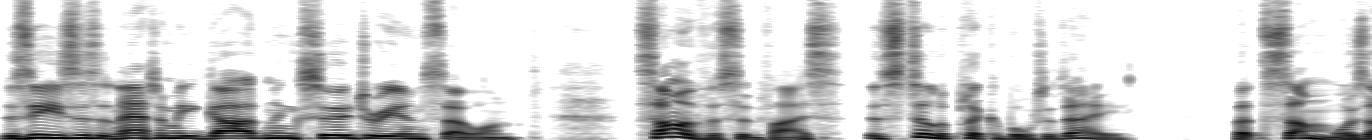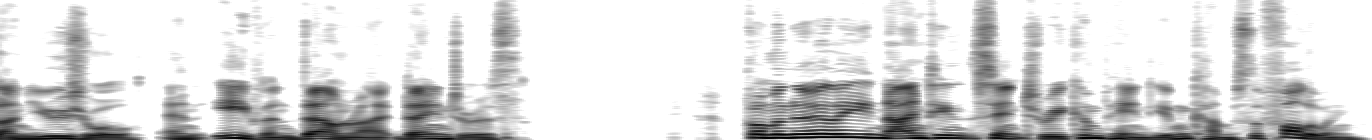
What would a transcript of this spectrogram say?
diseases, anatomy, gardening, surgery, and so on. Some of this advice is still applicable today, but some was unusual and even downright dangerous. From an early 19th century compendium comes the following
